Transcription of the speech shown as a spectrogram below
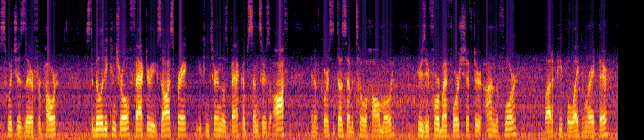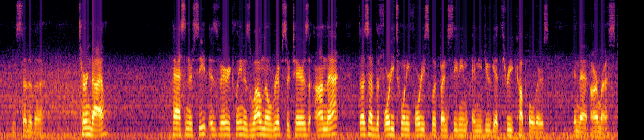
switches there for power. Stability control, factory exhaust brake. You can turn those backup sensors off. And of course, it does have a tow haul mode. Here's your 4x4 shifter on the floor. A lot of people like them right there instead of the turn dial. Passenger seat is very clean as well, no rips or tears on that. Does have the 40-20-40 split bench seating and you do get three cup holders in that armrest.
